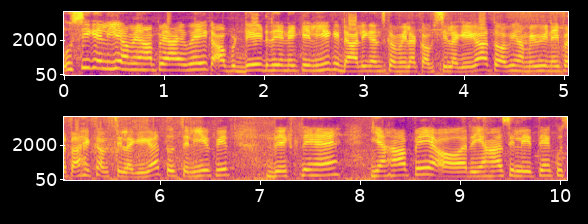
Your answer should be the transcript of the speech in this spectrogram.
उसी के लिए हम यहाँ पे आए हुए हैं एक अपडेट देने के लिए कि डालीगंज का मेला कब से लगेगा? तो अभी हमें भी नहीं पता है कब से लगेगा तो चलिए फिर देखते हैं यहाँ पे और यहाँ से लेते हैं कुछ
